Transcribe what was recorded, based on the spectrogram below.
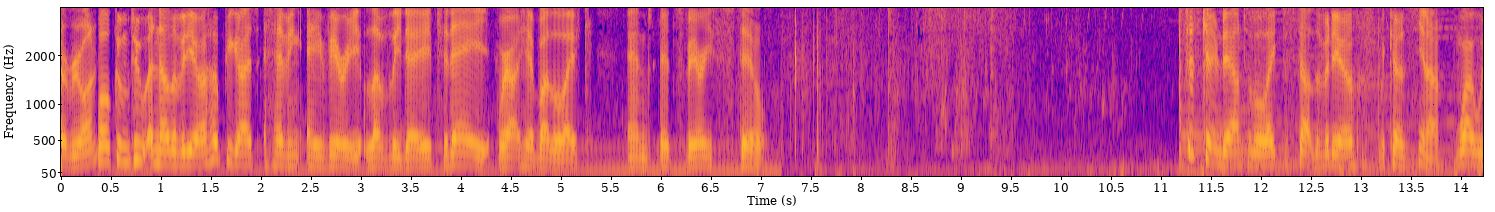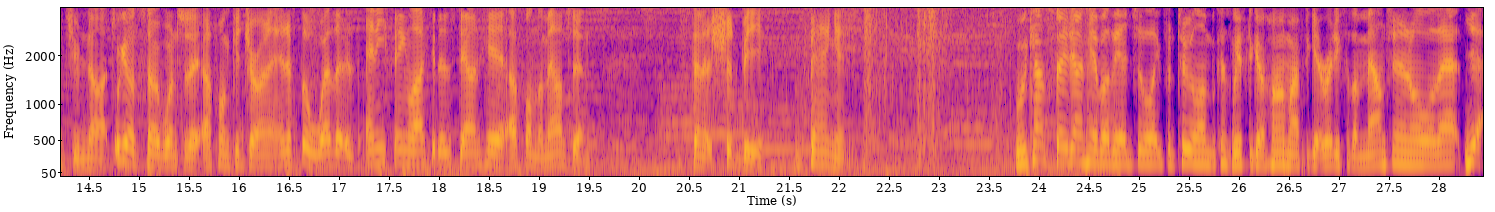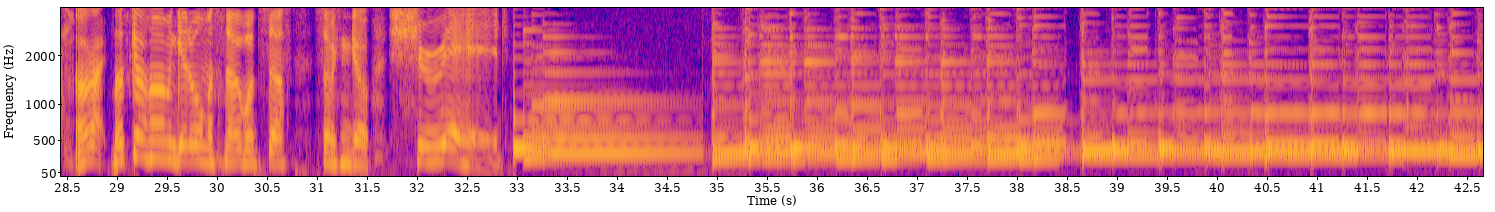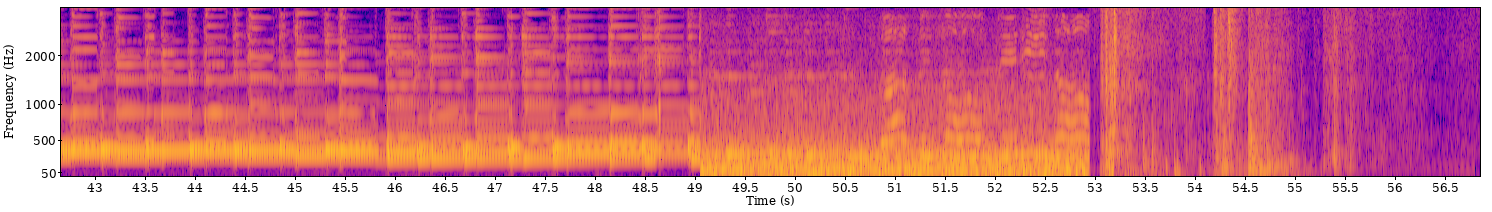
everyone? Welcome to another video. I hope you guys are having a very lovely day today. We're out here by the lake and it's very still. Just came down to the lake to start the video because, you know, why would you not? We're going snowboarding today up on Cardrona and if the weather is anything like it is down here up on the mountain, then it should be banging. We can't stay down here by the edge of the lake for too long because we have to go home. I have to get ready for the mountain and all of that. Yeah. All right, let's go home and get all my snowboard stuff so we can go shred.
